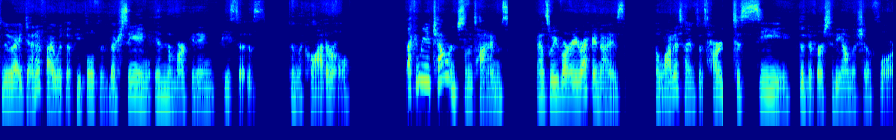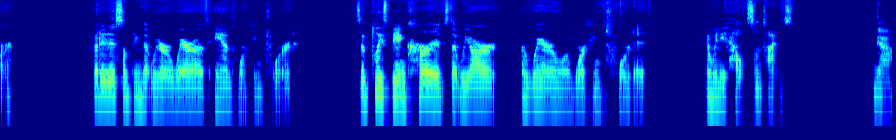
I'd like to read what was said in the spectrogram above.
to identify with the people that they're seeing in the marketing pieces in the collateral. That can be a challenge sometimes, as we've already recognized. A lot of times it's hard to see the diversity on the show floor, but it is something that we are aware of and working toward. So please be encouraged that we are aware and we're working toward it and we need help sometimes. Yeah.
